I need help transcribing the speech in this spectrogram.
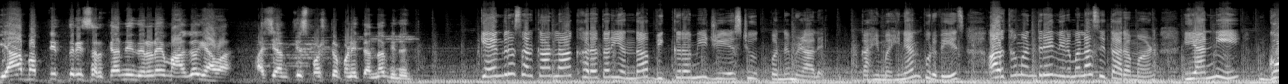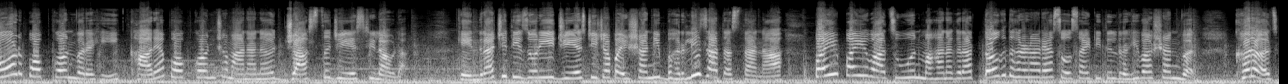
या बाबतीत तरी सरकारने निर्णय मागं घ्यावा अशी आमची स्पष्टपणे त्यांना विनंती. केंद्र सरकारला खर तर यंदा विक्रमी जीएसटी उत्पन्न मिळाले काही महिन्यांपूर्वीच अर्थमंत्री निर्मला सीतारमण यांनी गोड पॉपकॉर्नवरही खाऱ्या पॉपकॉर्नच्या मानानं जास्त जीएसटी लावला. केंद्राची तिजोरी जीएसटीच्या पैशांनी भरली जात असताना पै पै वाचवून महानगरात तग धरणाऱ्या सोसायटीतील रहिवाशांवर. खरंच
